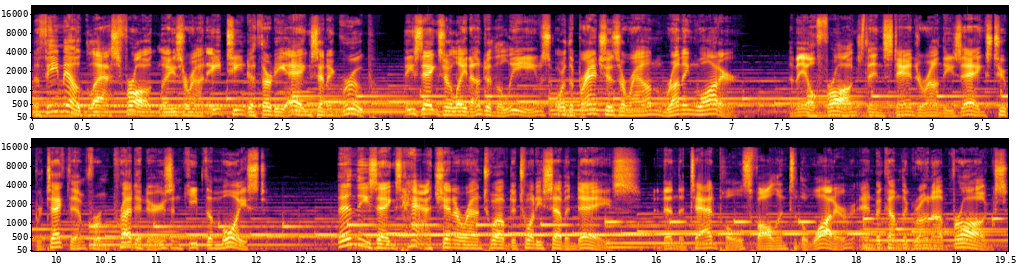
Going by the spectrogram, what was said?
The female glass frog lays around 18 to 30 eggs in a group. These eggs are laid under the leaves or the branches around running water. The male frogs then stand around these eggs to protect them from predators and keep them moist. Then these eggs hatch in around 12 to 27 days, and then the tadpoles fall into the water and become the grown-up frogs.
